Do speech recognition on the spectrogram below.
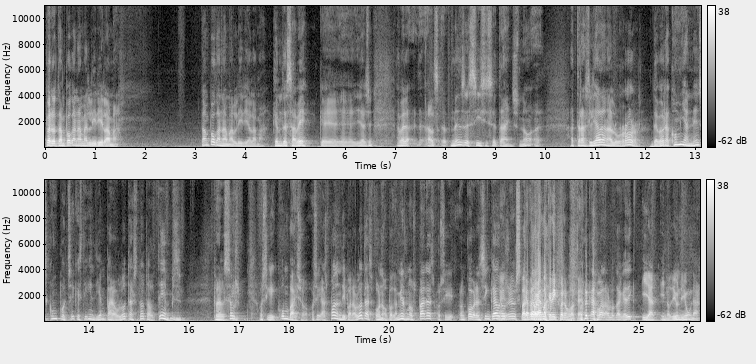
però tampoc anar amb el liri a la mà. Tampoc anar amb el liri a la mà, que hem de saber que eh, hi ha gent... A veure, els, els nens de 6 i 7 anys no, eh, et traslladen a l'horror de veure com hi ha nens, com pot ser que estiguin dient paraulotes tot el temps. Mm. Però els seus... O sigui, com va això? O sigui, es poden dir paraulotes o no? Perquè a mi els meus pares, o sigui, em cobren 5 euros Euros cada vegada que dic paraulota. per cada paraulota que dic i, ja, i no diu ni una.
